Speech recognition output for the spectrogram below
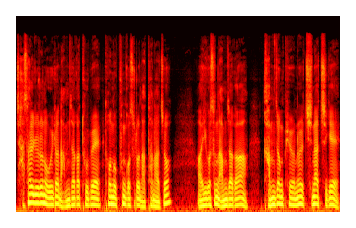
자살률은 오히려 남자가 두 배 더 높은 것으로 나타나죠. 아, 이것은 남자가 감정 표현을 지나치게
